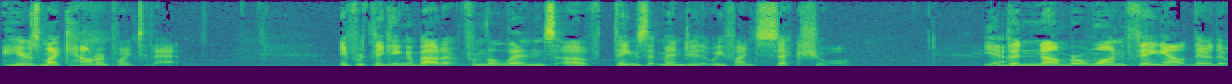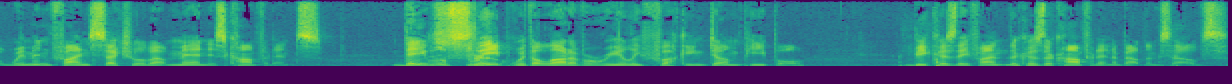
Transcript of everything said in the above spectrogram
here's my counterpoint to that. If we're thinking about it from the lens of things that men do that we find sexual, Yeah. the number one thing out there that women find sexual about men is confidence. They will sleep true. with a lot of really fucking dumb people because they find because they're confident about themselves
